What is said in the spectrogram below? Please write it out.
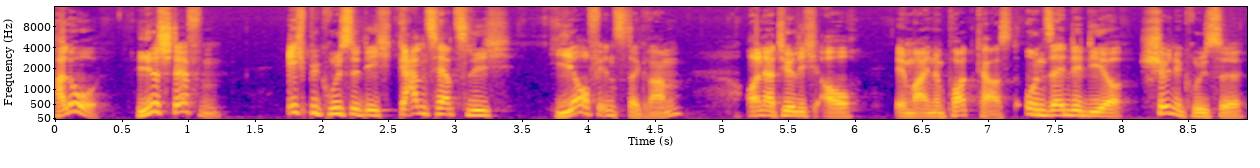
Hallo, hier ist Steffen. Ich begrüße dich ganz herzlich hier auf Instagram und natürlich auch in meinem Podcast und sende dir schöne Grüße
